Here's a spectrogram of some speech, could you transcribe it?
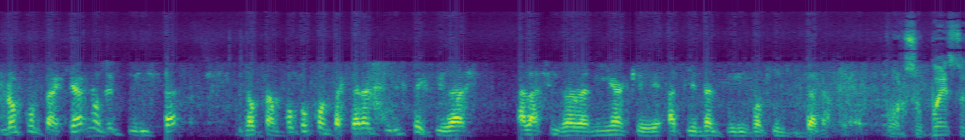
no contagiarnos del turista, sino tampoco contagiar al turista y cuidar a la ciudadanía que atienda el turismo aquí en Quintana Por supuesto,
